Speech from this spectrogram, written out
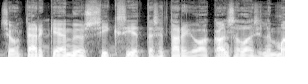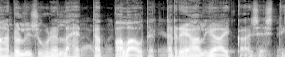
Se on tärkeää myös siksi, että se tarjoaa kansalaisille mahdollisuuden lähettää palautetta reaaliaikaisesti.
